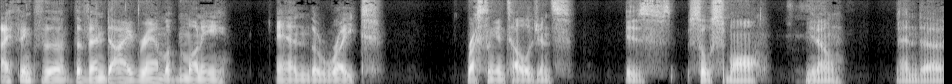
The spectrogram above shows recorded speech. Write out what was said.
I think the the Venn diagram of money and the right wrestling intelligence is so small, you know, and uh,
